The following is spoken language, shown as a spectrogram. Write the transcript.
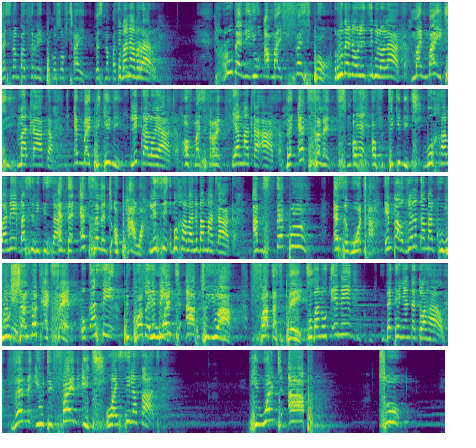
Verse number three, because of time. Verse number three. ya Reuben, you are my firstborn, ruben o letsebolo laka my mighty, matlaka. and my beginning le kalo yaka of my strength, ya matla aka the excellence of, eh. of dignity, bogabane ba seriti sa and the excellence of power, le bogabane ba matlaka. Unstable as a water. empa jalo ka maqhubu You shall not excel o ka se because you went up to your father's bed. hobane o kene betheng ya ntate wa gago Then you define it. He went up to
